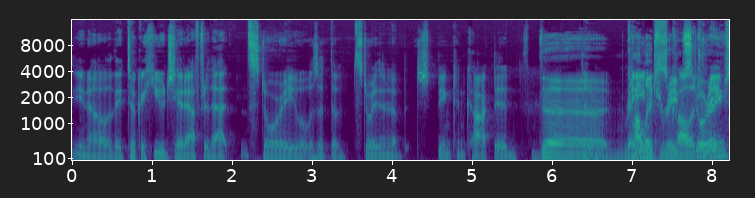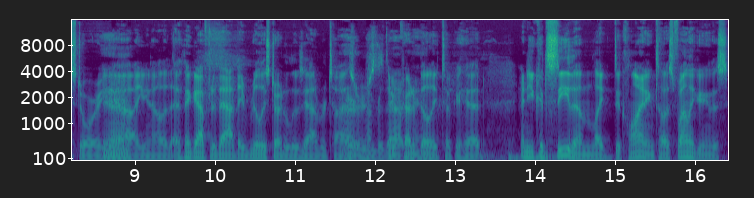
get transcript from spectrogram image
You know, they took a huge hit after that story. What was it? The story that ended up just being concocted The, rape- college rape college story. rape story. Yeah. Yeah. you know, I think after that they really started to lose advertisers. remember Their that, credibility took a hit, and you could see them like declining until I was finally getting this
